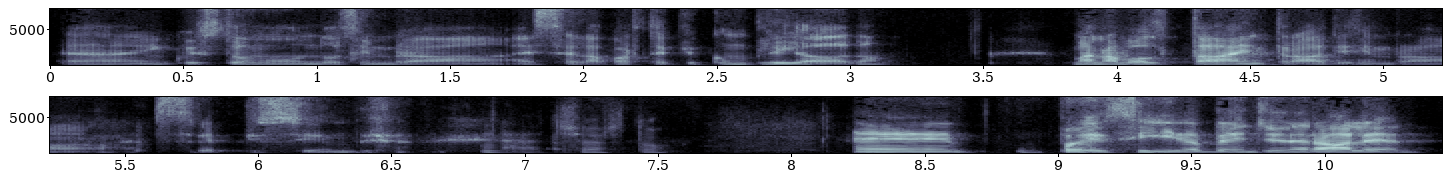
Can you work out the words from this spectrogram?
eh, in questo mondo sembra essere la parte più complicata, ma una volta entrati sembra essere più semplice. Eh, certo. E poi sì, vabbè, in generale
